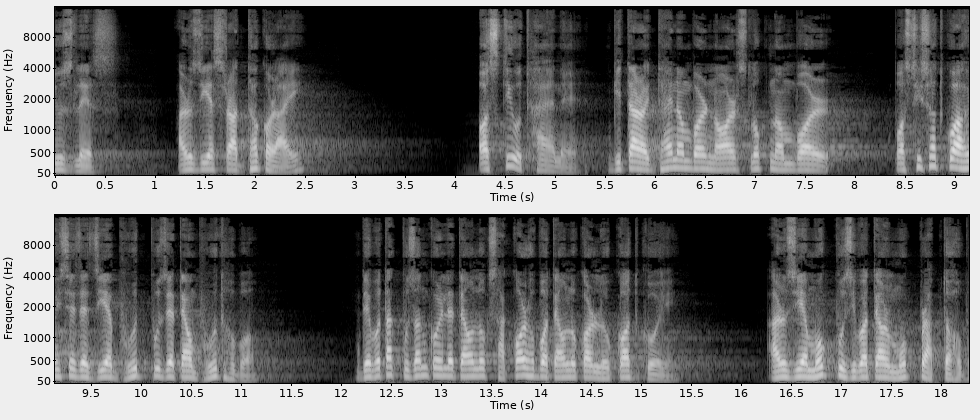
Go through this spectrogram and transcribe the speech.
ইউজলেছ আৰু যিয়ে শ্ৰাদ্ধ কৰাই অস্থি উঠাই আনে গীতাৰ অধ্যায় নম্বৰ নৰ শ্লোক নম্বৰ পঁচিছত কোৱা হৈছে যে যিয়ে ভূত পূজে তেওঁ ভূত হ'ব। দেৱতাক পূজন কৰিলে তেওঁলোক চাকৰ হ'ব তেওঁলোকৰ লোকত গৈ। আৰু যিয়ে মোক পুজিব তেওঁৰ মোক প্ৰাপ্ত হ'ব।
